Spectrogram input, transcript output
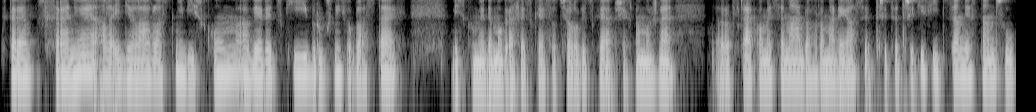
které schraňuje, ale i dělá vlastní výzkum vědecký v různých oblastech, výzkumy demografické, sociologické a všechno možné. Evropská komise má dohromady asi 33 tisíc zaměstnanců,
